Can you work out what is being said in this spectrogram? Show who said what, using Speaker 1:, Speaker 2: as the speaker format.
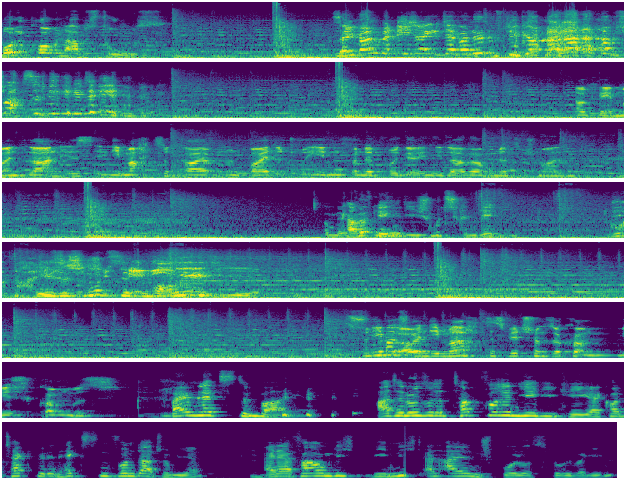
Speaker 1: Vollkommen abstrus. Seit wann bin ich eigentlich der Vernünftige und alle anderen haben schwachsinnige Ideen?
Speaker 2: Okay, mein Plan ist, in die Macht zu greifen und beide Druiden von der Brücke in die Lava runterzuschmeißen.
Speaker 3: Im Kampf gegen die schmutzigen Jedi.
Speaker 4: Diese schmutzigen Jedi.
Speaker 1: Ist jemand
Speaker 2: Aber in die Macht, das wird schon so kommen, wie es kommen muss.
Speaker 4: Beim letzten Mal hatten unsere tapferen Jedi-Krieger Kontakt mit den Hexen von Datumir. Eine Erfahrung, die, nicht an allen spurlos vorüberging.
